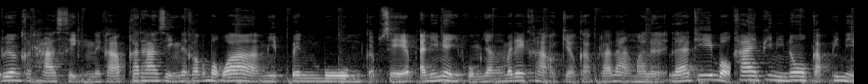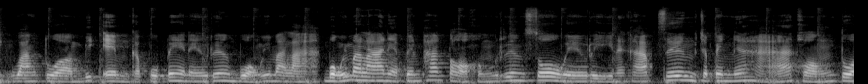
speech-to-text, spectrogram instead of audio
เรื่องคาถาสิงนะครับคาถาสิงเนี่ยเขาก็บอกว่ามีเป็นบูมกับเซฟอันนี้เนี่ยผมยังไม่ได้ข่าวเกี่ยวกับพระนางมาเลย และที่บอกค่ายพี่นิโน่กับพี่หนิงวางตัวบิ๊กเอ็มกับปูเป้ในเรื่องบ่วงวิมาลาบ่วงวิมาลาเนี่ยเป็นภาคต่อของเรื่องโซเวรีนะครับซึ่งจะเป็นเนื้อหาของตัว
